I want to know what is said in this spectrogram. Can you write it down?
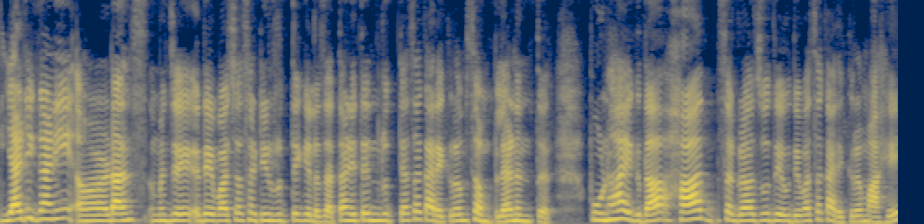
या ठिकाणी डान्स म्हणजे देवाच्यासाठी नृत्य केलं जातं आणि ते नृत्याचा कार्यक्रम संपल्यानंतर पुन्हा एकदा हा सगळा जो देवदेवाचा कार्यक्रम आहे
